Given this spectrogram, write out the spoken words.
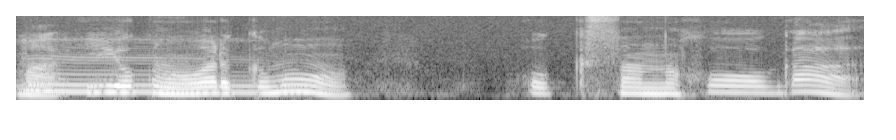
まあうん。良くも悪くも奥さんの方が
